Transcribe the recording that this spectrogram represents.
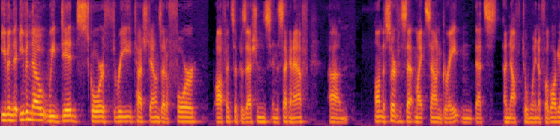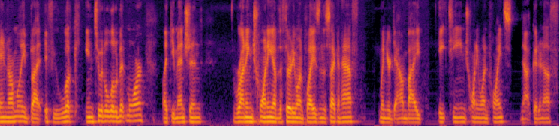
even the, even though we did score three touchdowns out of four offensive possessions in the second half, um, on the surface that might sound great, and that's enough to win a football game normally. But if you look into it a little bit more, like you mentioned, running 20 of the 31 plays in the second half when you're down by 18, 21 points, not good enough.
